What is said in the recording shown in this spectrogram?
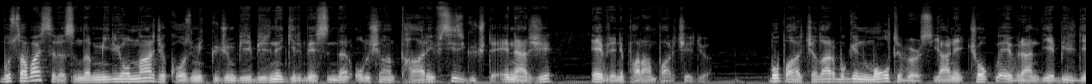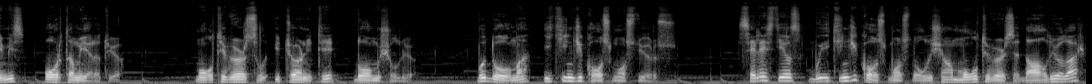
Bu savaş sırasında milyonlarca kozmik gücün birbirine girmesinden oluşan tarifsiz güçte enerji evreni paramparça ediyor. Bu parçalar bugün multiverse yani çoklu evren diye bildiğimiz ortamı yaratıyor. Multiversal Eternity doğmuş oluyor. Bu doğuma ikinci kosmos diyoruz. Celestials bu ikinci kosmosla oluşan multiverse'e dağılıyorlar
